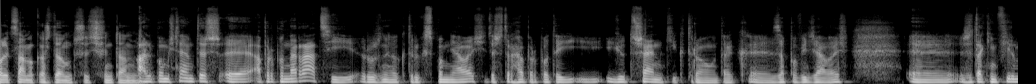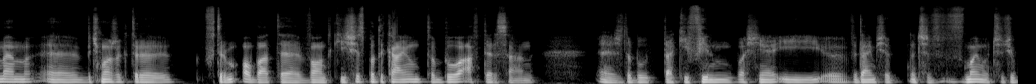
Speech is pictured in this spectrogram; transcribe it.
polecamy każdemu przed świętami. Ale pomyślałem też e, a propos narracji różnych, o których wspomniałeś i też trochę a propos tej jutrzenki, którą tak e, zapowiedziałeś, że takim filmem być może, który, w którym oba te wątki się spotykają, to było After Sun że to był taki film właśnie i wydaje mi się, znaczy w moim odczuciu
